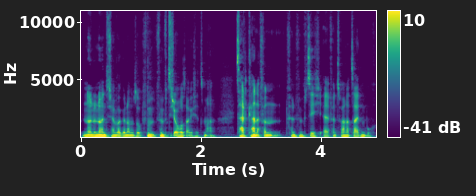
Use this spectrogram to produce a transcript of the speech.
99 haben wir genommen, so 50 Euro sage ich jetzt mal. Zahlt keiner für ein, für ein 50, äh, für ein 200 Seiten Buch.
